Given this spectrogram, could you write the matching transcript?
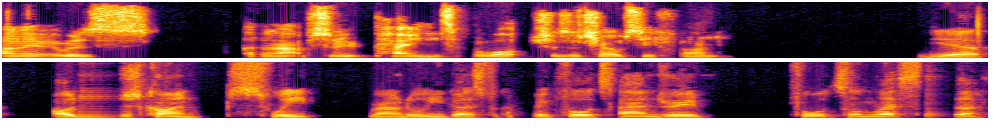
and it was an absolute pain to watch as a Chelsea fan. Yeah, I'll just kind of sweep around all you guys for quick thoughts. Andrew, thoughts on Leicester?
